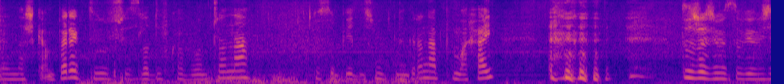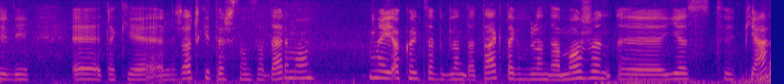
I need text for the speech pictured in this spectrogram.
e, nasz kamperek, tu już jest lodówka włączona. Tu sobie jedliśmy winogrona, pomachaj. tu żeśmy sobie wzięli e, takie leżaczki, też są za darmo. No i okolica wygląda tak, tak wygląda morze. Jest piach,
